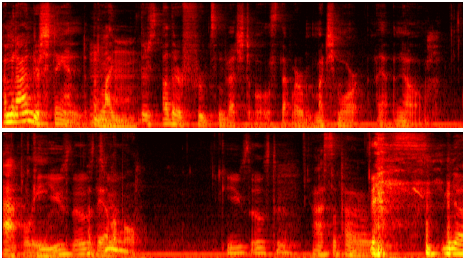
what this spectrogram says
I mean, I understand, but Mm-hmm. like, there's other fruits and vegetables that were much more, uh, no, aptly use those too? Can use those too? I suppose. you know,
